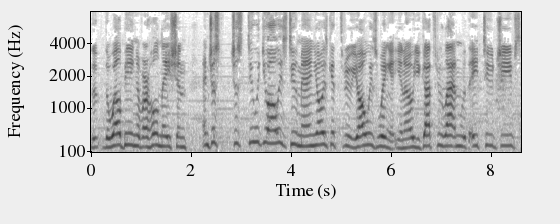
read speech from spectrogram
the, the well-being of our whole nation and just just do what you always do, man. You always get through. You always wing it, you know? You got through Latin with Et tu Jeeves.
